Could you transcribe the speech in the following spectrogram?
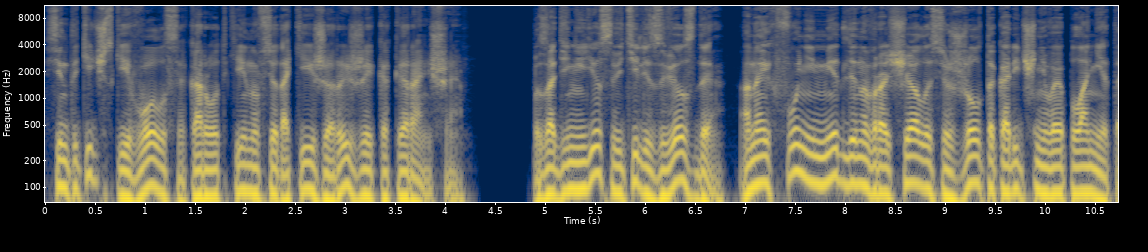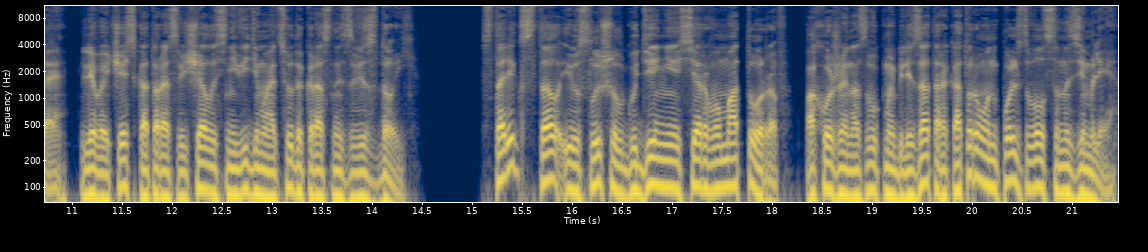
синтетические волосы, короткие, но все такие же рыжие, как и раньше. Позади нее светили звезды, а на их фоне медленно вращалась желто-коричневая планета, левая часть которой освещалась невидимой отсюда красной звездой. Старик встал и услышал гудение сервомоторов, похожее на звук мобилизатора, которым он пользовался на Земле.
